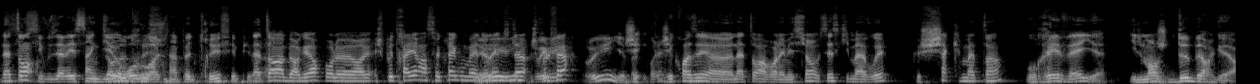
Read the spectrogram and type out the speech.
Nathan, si vous avez 5-10 Dans le euros, vous rajoutez un peu de truffe et puis Nathan, voilà. un burger pour le. Je peux trahir un secret que vous m'avez donné oui, tout à l'heure? Je oui, peux le faire? Oui, il y a pas de J'ai problème. j'ai croisé euh, Nathan avant l'émission. Vous savez ce qu'il m'a avoué? Que chaque matin, au réveil, il mange deux burgers.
